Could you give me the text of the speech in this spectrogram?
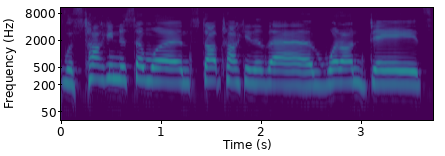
was talking to someone, stopped talking to them, went on dates.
